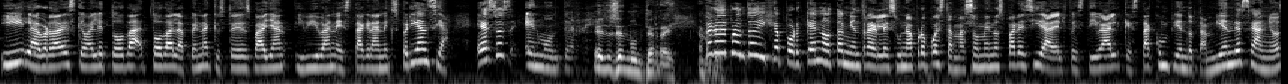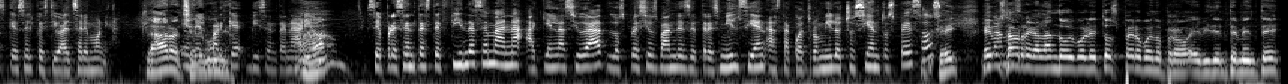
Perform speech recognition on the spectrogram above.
Y la verdad es que vale toda, toda la pena que ustedes vayan y vivan esta gran experiencia. Eso es en Monterrey. Eso es en Monterrey. Pero de pronto dije, ¿por qué no también traerles una propuesta más o menos parecida del festival que está cumpliendo también de ese años, que es el Festival Ceremonial? Claro, en ceremonia. el Parque Bicentenario. Ajá. Se presenta este fin de semana aquí en la ciudad. Los precios van desde 3.100 hasta 4.800 pesos. Ok. Y Hemos vamos- estado regalando hoy boletos, pero bueno, pero evidentemente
